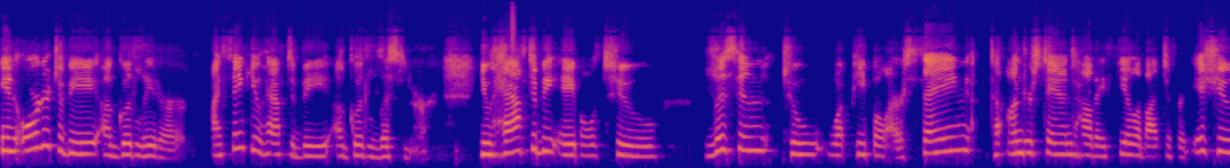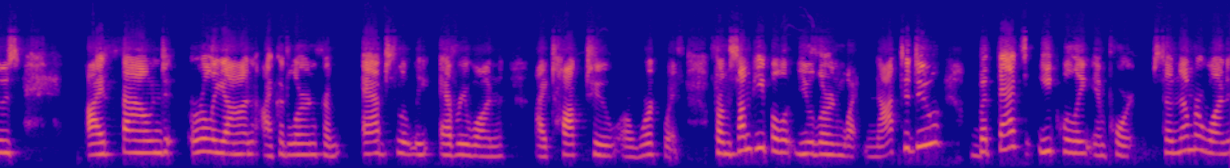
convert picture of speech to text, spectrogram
In order to be a good leader, I think you have to be a good listener. You have to be able to listen to what people are saying, to understand how they feel about different issues. I found early on I could learn from absolutely everyone I talk to or work with. From some people, you learn what not to do, but that's equally important. So, number one,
